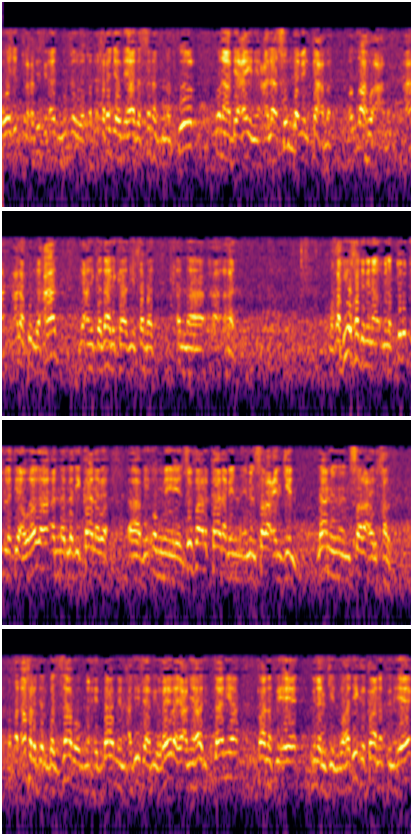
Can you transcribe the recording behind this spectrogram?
وجدت الحديث في الأدب المفرد وقد أخرجه بهذا السند المذكور هنا بعينه على سلم الكعبة. الله أعلم. على كل حال يعني كذلك هذه ثبت أن هذا. وقد يؤخذ من من الطرق التي أوردها أن الذي كان بأم زفر كان من من صرع الجن لا من صرع الخلق. وقد أخرج البزار وابن حبان من حديث أبي هريرة يعني هذه الثانية كانت في إيه؟ من الجن. وهذيك كانت من إيه؟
